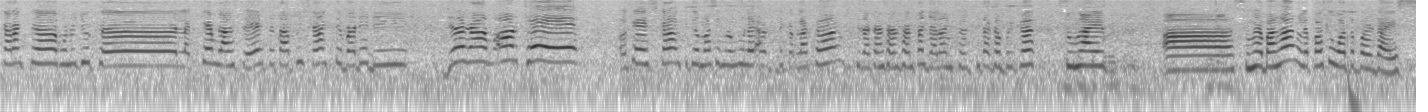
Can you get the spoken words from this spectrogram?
Sekarang kita menuju ke Camp Lansir tetapi sekarang kita berada di Jeram Orchid. Okey, sekarang kita masih menunggu layout dekat belakang. Kita akan santai-santai jalan ke kita akan pergi ke Sungai uh, Sungai Bangang lepas tu Water Paradise.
